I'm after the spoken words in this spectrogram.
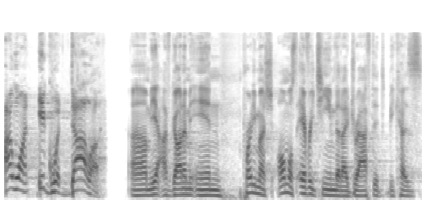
I want Iguodala. Um, yeah, I've got him in pretty much almost every team that I drafted because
